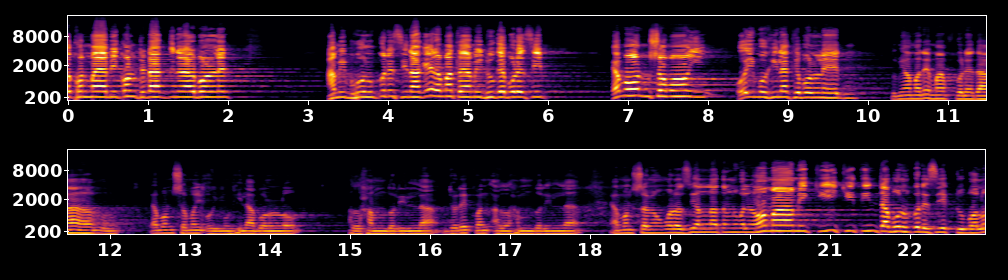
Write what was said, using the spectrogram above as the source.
যখন মায়াবী কণ্ঠে ডাক দিলেন আর বললেন, আমি ভুল করেছি, রাগের মাথায় আমি ঢুকে পড়েছি। এমন সময় ওই মহিলাকে বললেন, তুমি আমারে মাফ করে দাও। এমন সময় ওই মহিলা বলল, আলহামদুলিল্লাহ। জোরে কন, আলহামদুলিল্লাহ। এমন সময় উমর রসি আল্লাহ বলেন ও মা আমি কি কি তিনটা ভুল করেছি একটু বলো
